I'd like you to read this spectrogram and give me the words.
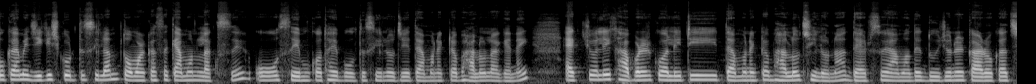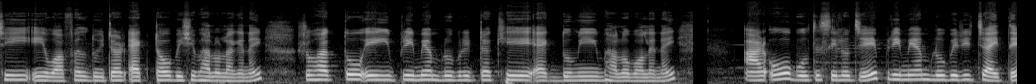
ওকে আমি জিজ্ঞেস করতেছিলাম, তোমার কাছে কেমন লাগছে? ও সেম কথাই বলতেছিল যে, তেমন একটা ভালো লাগে নাই। অ্যাকচুয়ালি খাবারের কোয়ালিটি তেমন একটা ভালো ছিল না। দ্যাটস ওয়াই আমাদের দুইজনের কারও কাছেই এই ওয়াফেল দুইটার একটাও বেশি ভালো লাগে নাই। সোহাগ তো এই প্রিমিয়াম ব্লুবেরিটা খেয়ে একদমই ভালো বলে নাই। আর ও বলতেছিল যে প্রিমিয়াম ব্লুবেরির চাইতে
